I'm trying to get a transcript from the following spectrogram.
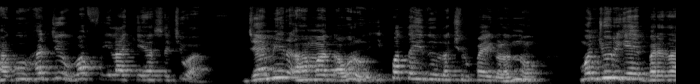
ಹಾಗೂ ಹಜ್ ವಫ್ ಇಲಾಖೆಯ ಸಚಿವ ಜಮೀರ್ ಅಹಮದ್ ಅವರು ಇಪ್ಪತ್ತೈದು ಲಕ್ಷ ರೂಪಾಯಿಗಳನ್ನು ಮಂಜೂರಿಗೆ ಬರೆದ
